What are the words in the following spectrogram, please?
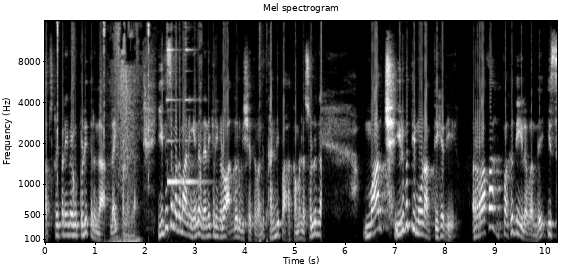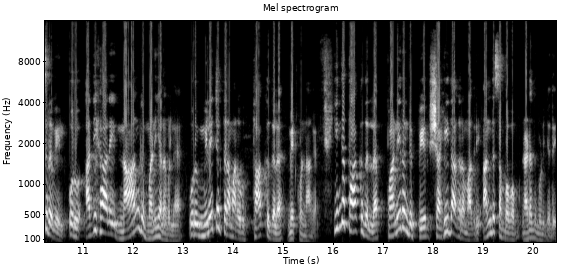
சப்ஸ்கிரைப் பண்ணி உங்களுக்கு பிடித்திருந்தா லைக் பண்ணுங்க. இது சம்பந்தமா நீங்க என்ன நினைக்கிறீங்களோ அந்த ஒரு விஷயத்தை வந்து கண்டிப்பாக கமெண்ட்ல சொல்லுங்க. மார்ச் இருபத்தி மூணாம் திகதி ரஃபா பகுதியில வந்து இஸ்ரவேல் ஒரு அதிகாலை நான்கு மணி அளவுல ஒரு மிளைச்சல்தனமான ஒரு தாக்குதலை மேற்கொண்டாங்க. இந்த தாக்குதல்ல பனிரெண்டு பேர் ஷஹீதாகிற மாதிரி அந்த சம்பவம் நடந்து முடிஞ்சது.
